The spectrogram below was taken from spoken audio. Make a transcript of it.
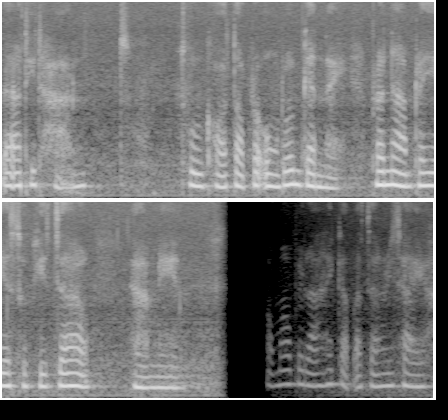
และอธิษฐานทูลขอต่อพระองค์ร่วมกันในพระนามพระเยซูคริสต์เจ้า อาเมน ขอมอบเวลาให้กับอาจารย์วิชัยค่ะ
